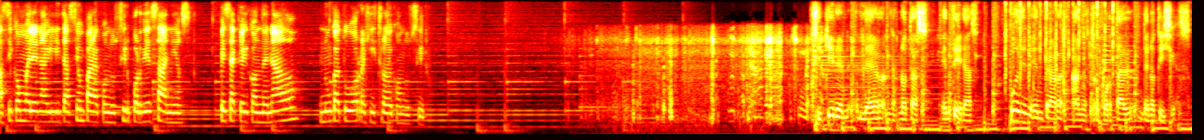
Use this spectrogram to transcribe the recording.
así como la inhabilitación para conducir por 10 años, pese a que el condenado nunca tuvo registro de conducir. Si quieren leer las notas enteras, pueden entrar a nuestro portal de noticias.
